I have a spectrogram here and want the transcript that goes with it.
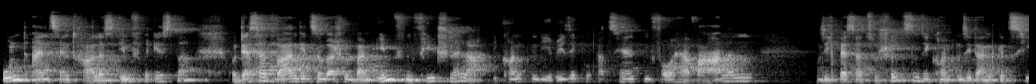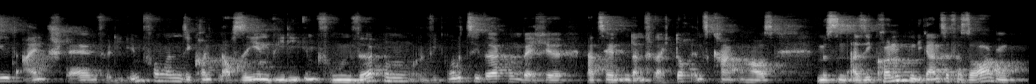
und ein zentrales Impfregister. Und deshalb waren die zum Beispiel beim Impfen viel schneller. Die konnten die Risikopatienten vorher warnen, sich besser zu schützen. Sie konnten sie dann gezielt einstellen für die Impfungen. Sie konnten auch sehen, wie die Impfungen wirken, wie gut sie wirken, welche Patienten dann vielleicht doch ins Krankenhaus müssen. Also sie konnten die ganze Versorgung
